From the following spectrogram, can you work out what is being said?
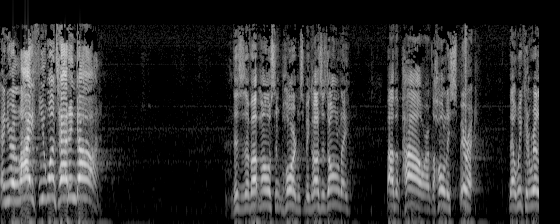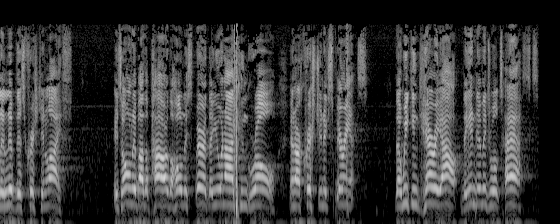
and your life you once had in God? This is of utmost importance because it's only by the power of the Holy Spirit that we can really live this Christian life. It's only by the power of the Holy Spirit that you and I can grow in our Christian experience, that we can carry out the individual tasks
